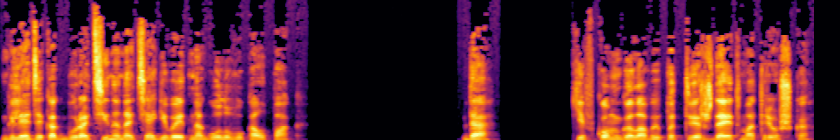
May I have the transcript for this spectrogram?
глядя, как Буратино натягивает на голову колпак. «Да», — кивком головы подтверждает матрешка.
